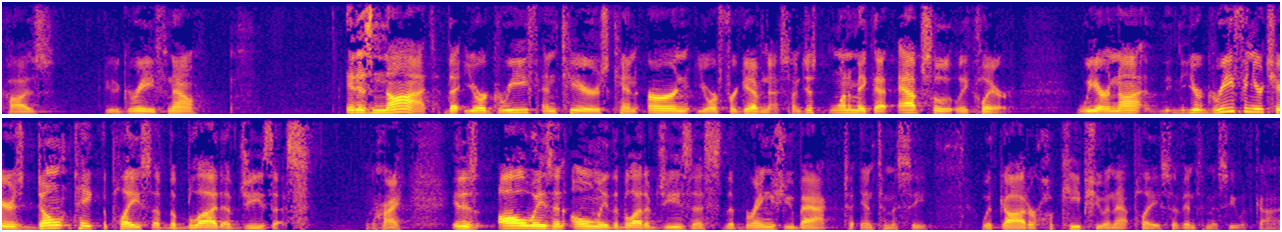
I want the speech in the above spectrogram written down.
cause you to grief. Now, it is not that your grief and tears can earn your forgiveness. I just want to make that absolutely clear. We are not, your grief and your tears don't take the place of the blood of Jesus. All right? It is always and only the blood of Jesus that brings you back to intimacy with God or keeps you in that place of intimacy with God.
